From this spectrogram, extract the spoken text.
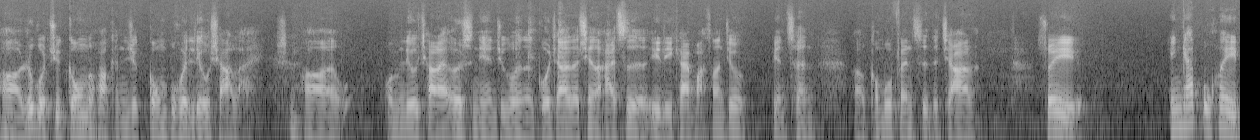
啊。如果去攻的话，可能就攻不会留下来。是啊，我们留下来二十年，结果那国家在现在还是一离开，马上就变成呃恐怖分子的家了。所以应该不会。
